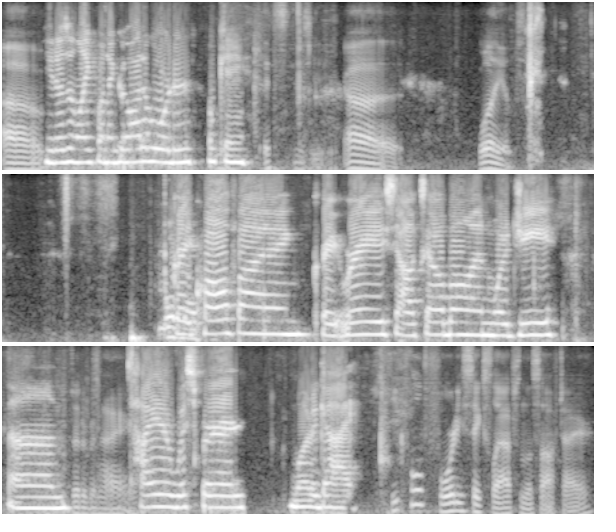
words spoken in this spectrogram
Um, he doesn't like when I go out of order. Okay. it's, it's easy. Uh, Williams. What Great about- qualifying, great race. Alex Albon, what a G. Um, Should have been higher. tire whisperer, what a guy. He pulled 46 laps on the soft tire.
